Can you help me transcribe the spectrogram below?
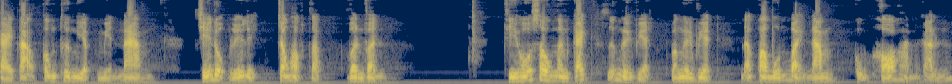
cải tạo công thương nghiệp miền Nam, chế độ lý lịch trong học tập, vân vân. Thì hố sâu ngăn cách giữa người Việt và người Việt đã qua 47 năm cũng khó hẳn gắn,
